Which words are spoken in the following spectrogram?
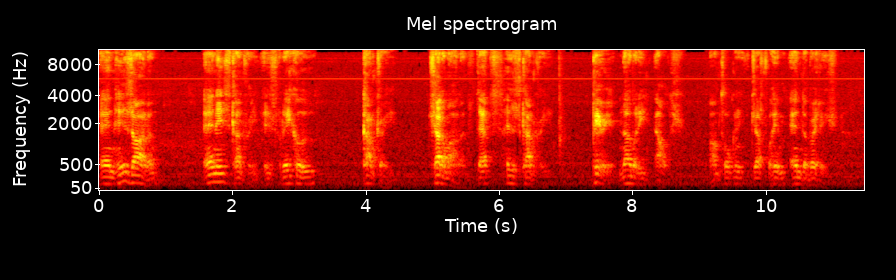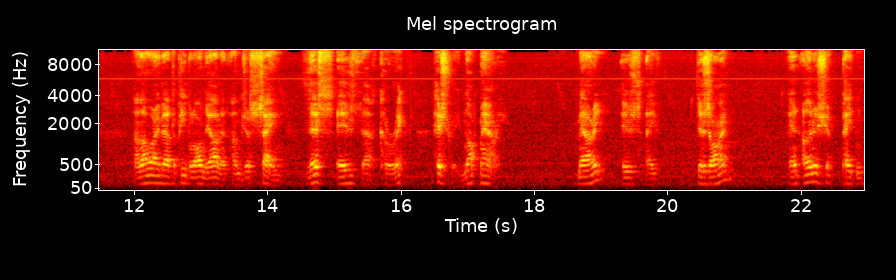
and his island and his country is Rekohu country, Chatham Islands. That's his country, period. Nobody else. I'm talking just for him and the British. I'm not worried about the people on the island. I'm just saying this is the correct history, not Maori. Maori is a design and ownership patent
